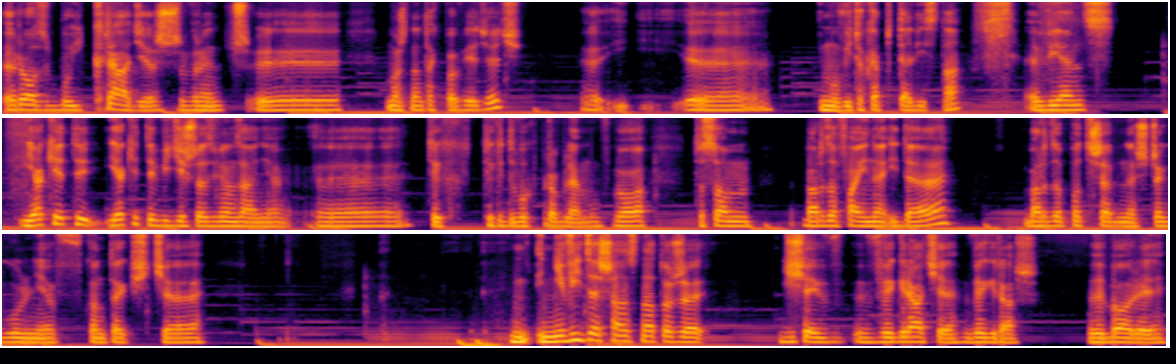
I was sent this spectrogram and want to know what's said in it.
rozbój, kradzież wręcz, yy, można tak powiedzieć. Yy, yy, I mówi to kapitalista. Więc Jakie ty, jakie ty widzisz rozwiązanie e, tych, tych dwóch problemów? Bo to są bardzo fajne idee, bardzo potrzebne, szczególnie w kontekście nie widzę szans na to, że dzisiaj wygracie, wygrasz wybory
